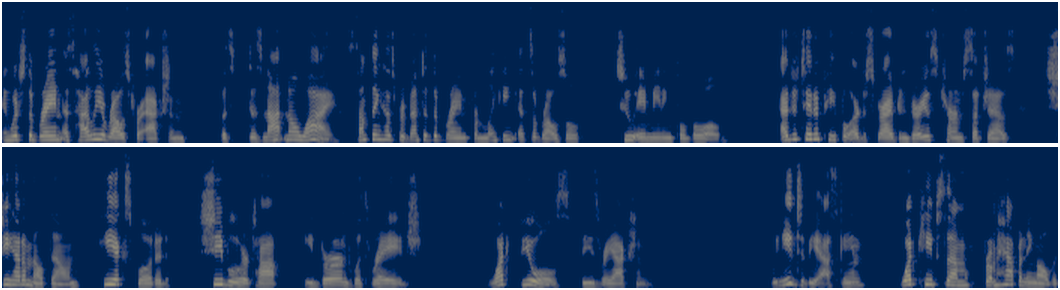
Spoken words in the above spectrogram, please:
in which the brain is highly aroused for action but does not know why. Something has prevented the brain from linking its arousal to a meaningful goal. Agitated people are described in various terms such as she had a meltdown, he exploded, she blew her top, he burned with rage. What fuels these reactions? We need to be asking what keeps them from happening all the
